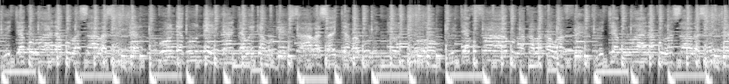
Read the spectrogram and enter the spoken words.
tujja kulwana ku lwa saabasajja okundekunde enanda wetwamuge saabasajja njakurwara kurwasa abasajja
